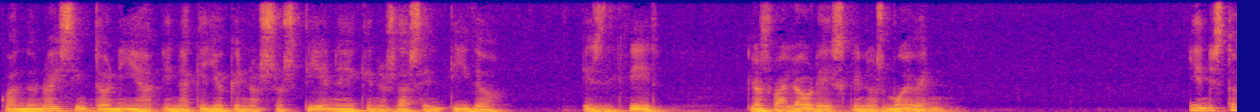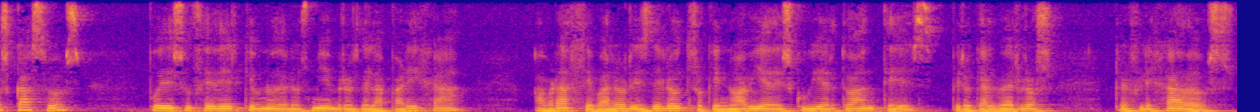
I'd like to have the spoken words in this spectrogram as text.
cuando no hay sintonía en aquello que nos sostiene, que nos da sentido, es decir, los valores que nos mueven. Y en estos casos puede suceder que uno de los miembros de la pareja abrace valores del otro que no había descubierto antes, pero que al verlos reflejados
